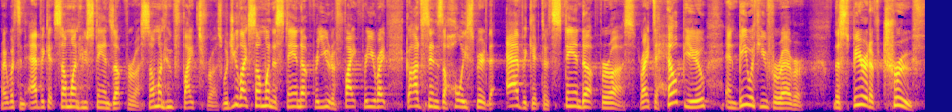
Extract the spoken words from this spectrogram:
right? What's an advocate? Someone who stands up for us, someone who fights for us. Would you like someone to stand up for you, to fight for you, right? God sends the Holy Spirit, the advocate, to stand up for us, right? To help you and be with you forever. The Spirit of truth.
